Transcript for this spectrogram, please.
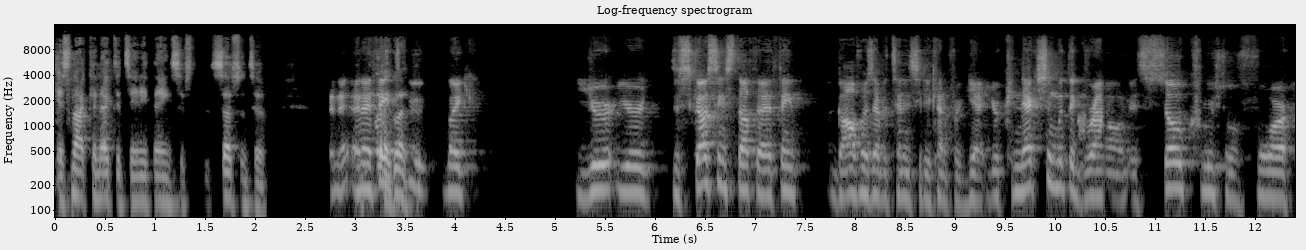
it's not connected to anything substantive. And, and I think, too, like, you're, you're discussing stuff that I think golfers have a tendency to kind of forget. Your connection with the ground is so crucial for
